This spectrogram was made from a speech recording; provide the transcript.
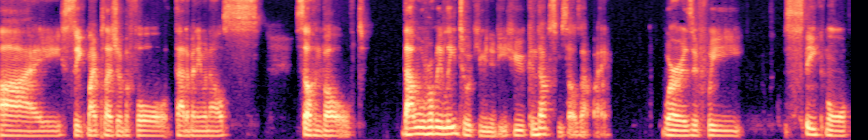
I seek my pleasure before that of anyone else, self involved, that will probably lead to a community who conducts themselves that way. Whereas if we speak more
